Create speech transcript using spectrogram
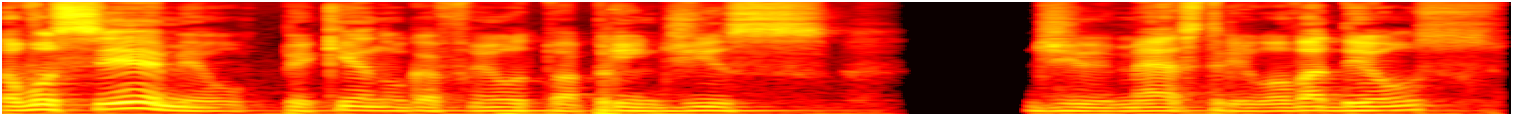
Então você, meu pequeno gafanhoto aprendiz de mestre louva-a-Deus,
